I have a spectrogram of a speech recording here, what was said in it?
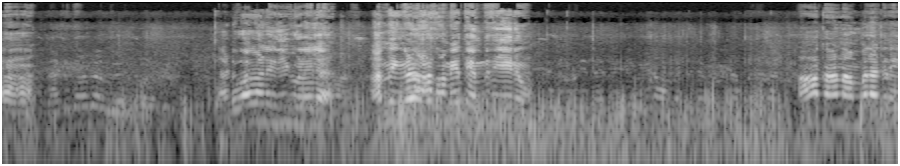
ആ ഇതിൽ അന്ന് നിങ്ങൾ ആ സമയത്ത് എന്ത് ചെയ്യുന്നു ആ കാണുന്ന അമ്പലാക്കണേ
